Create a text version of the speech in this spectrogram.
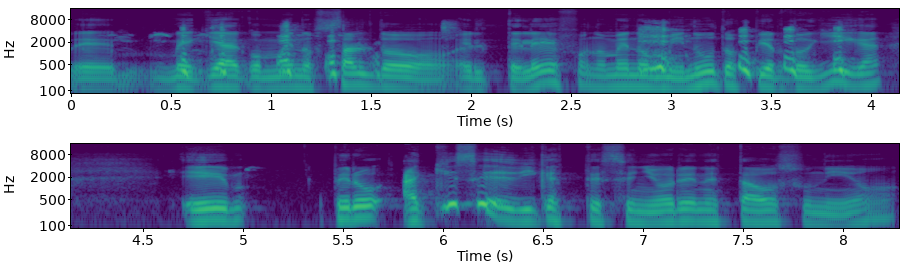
eh, me queda con menos saldo el teléfono, menos minutos, pierdo gigas. Eh, pero ¿a qué se dedica este señor en Estados Unidos?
